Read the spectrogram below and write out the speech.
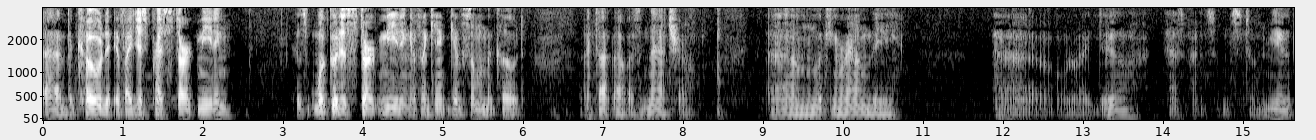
uh, the code if I just press start meeting? Because what good is start meeting if I can't give someone the code? I thought that was natural. Um, looking around the. Uh, what do I do? Ask participants to mute.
